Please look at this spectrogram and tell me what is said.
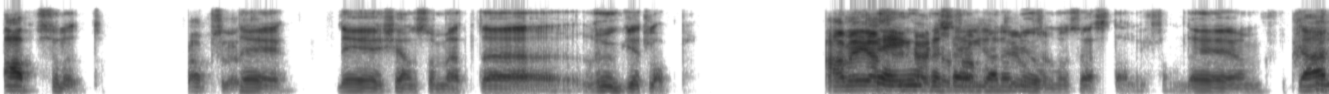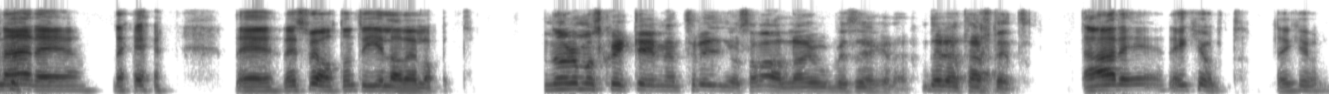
Absolut. Absolut. Det, det känns som ett uh, ruggigt lopp. Ja, men jag det är obesegrade Nurmos hästar liksom. Det, ja, nej, det, det, det, det är svårt att inte gilla det loppet. Nu har de måste skicka in en trio som alla är obesegrade. Det är rätt ja. häftigt. Ja, det är, det är kul. Det är kul.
